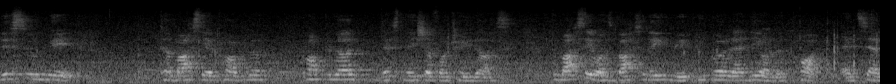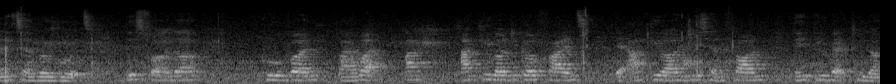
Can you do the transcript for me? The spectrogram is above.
This soon made Temasek a popular, popular destination for traders. Temasek was bustling with people landing on the port and selling several goods. This further proven by what archaeological finds that archaeologists have found dating back to the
